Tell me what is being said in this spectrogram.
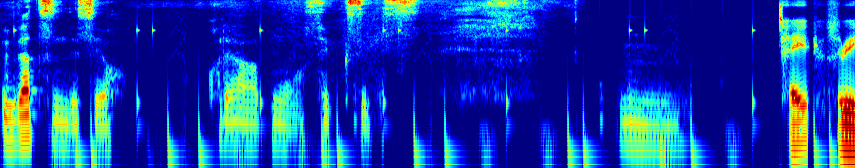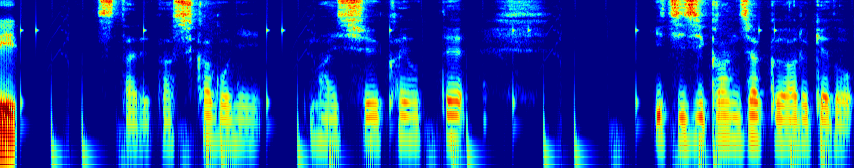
うがつんですよ。これはもうセックスです。うん。Take three. 廃れたシカゴに毎週通って、1時間弱あるけど、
